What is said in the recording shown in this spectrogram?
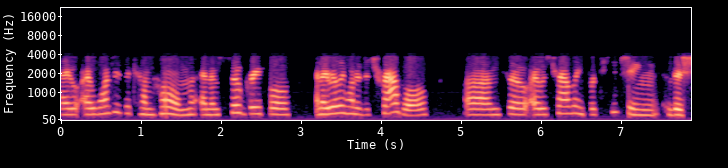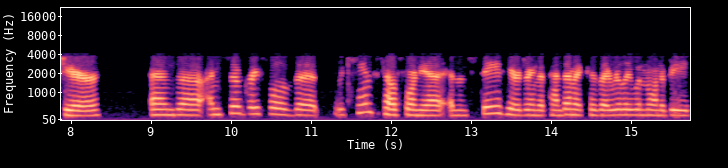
I, I wanted to come home, and I'm so grateful, and I really wanted to travel. Um, so I was traveling for teaching this year, and uh, I'm so grateful that we came to California and then stayed here during the pandemic because I really wouldn't want to be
